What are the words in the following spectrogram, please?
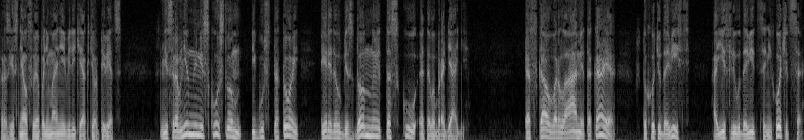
разъяснял свое понимание великий актер-певец несравненным искусством и густотой передал бездонную тоску этого бродяги. Тоска в Варлааме такая, что хоть удавись, а если удавиться не хочется,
